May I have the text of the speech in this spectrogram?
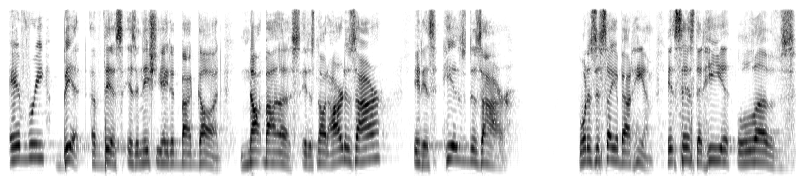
Every bit of this is initiated by God, not by us. It is not our desire, it is His desire. What does this say about Him? It says that He loves,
